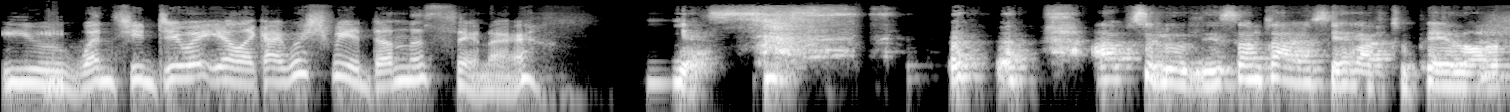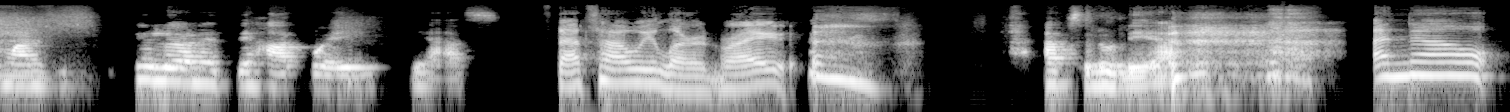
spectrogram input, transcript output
you, mm. once you do it, you're like, I wish we had done this sooner. Yes, absolutely. Sometimes you have to pay a lot of money. You learn it the hard way. Yes. That's how we learn, right? absolutely. Yeah. And now,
